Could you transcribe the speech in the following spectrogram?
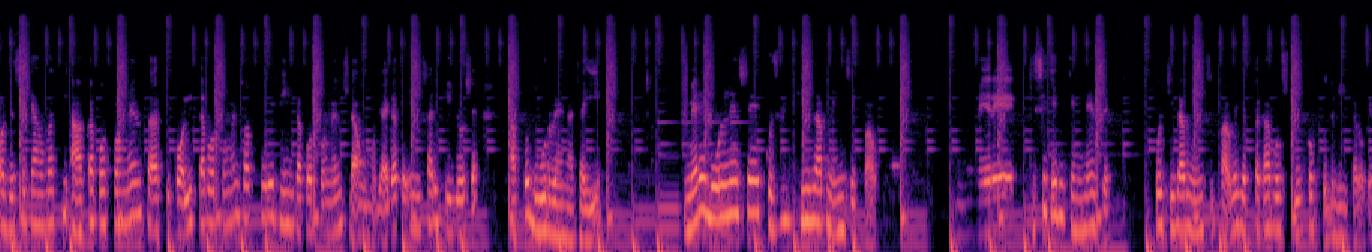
और जिससे क्या होगा कि आपका परफॉर्मेंस आपकी कॉलेज का परफॉर्मेंस और पूरे टीम का परफॉर्मेंस डाउन हो जाएगा। तो इन सारी चीज़ों से आपको दूर रहना चाहिए। मेरे बोलने से कुछ भी चीज़ आप नहीं सीख पाओगे। मेरे किसी के भी कहने से कोई चीज़ आप नहीं सीख पाओगे जब तक आप उस चीज़ को खुद नहीं करोगे।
